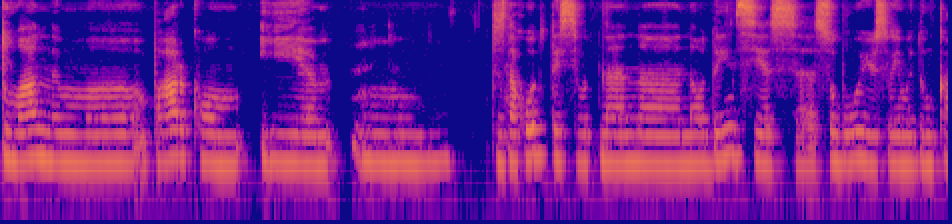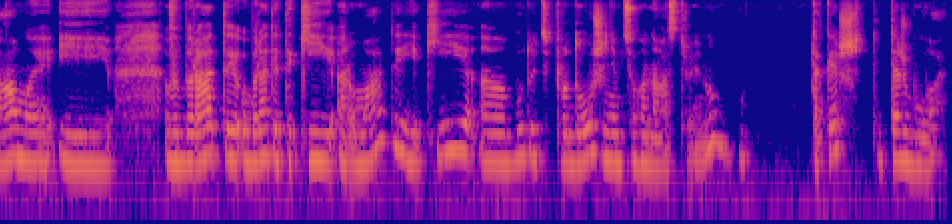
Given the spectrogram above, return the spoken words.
туманним е, парком і знаходитись от на, на, наодинці з собою, своїми думками і вибирати, обирати такі аромати, які будуть продовженням цього настрою. Ну, таке ж теж буває.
